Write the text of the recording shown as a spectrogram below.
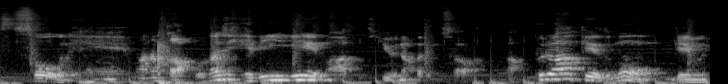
す。そうね、まあなんか同じヘビーゲーマーっていう中でもさ、Apple アーケードのゲーム、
